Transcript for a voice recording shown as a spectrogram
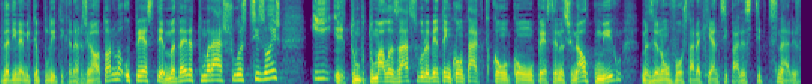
da dinâmica política na região autónoma, o PSD Madeira tomará as suas decisões e tomá-las-á seguramente em contacto com, com o PSD Nacional, comigo, mas eu não vou estar aqui a antecipar esse tipo de cenários.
